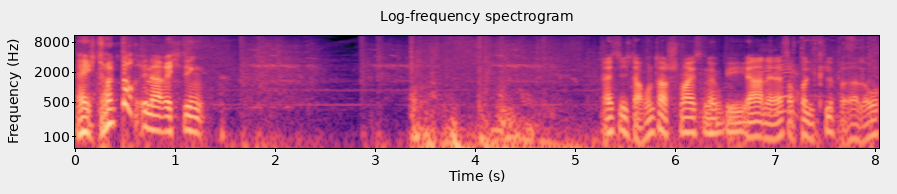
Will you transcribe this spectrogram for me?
Ich drück doch in der richtigen. Weiß nicht, da runterschmeißen irgendwie. Ja, ne, ist auch voll die Klippe. Hallo.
